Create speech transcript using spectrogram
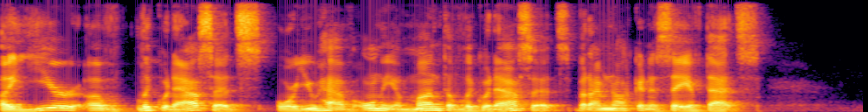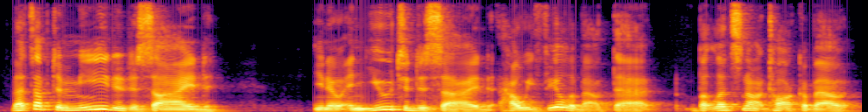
a year of liquid assets or you have only a month of liquid assets but i'm not going to say if that's that's up to me to decide you know, and you to decide how we feel about that. But let's not talk about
